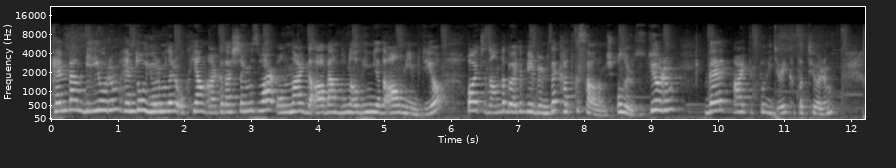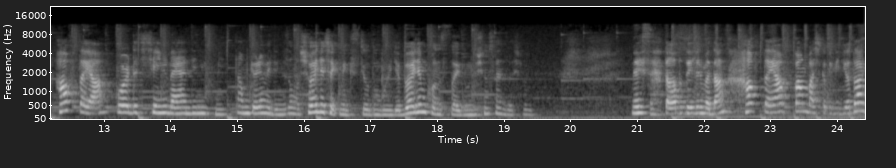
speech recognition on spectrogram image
hem ben biliyorum hem de o yorumları okuyan arkadaşlarımız var. Onlar da Aa, ben bunu alayım ya da almayayım diyor. O açıdan da böyle birbirimize katkı sağlamış oluruz diyorum. Ve artık bu videoyu kapatıyorum. Haftaya, bu arada çiçeğimi beğendiniz mi? Tam göremediniz ama şöyle çekmek istiyordum bu videoyu. Böyle mi konuşsaydım? Düşünsenize şöyle. Neyse daha da delirmeden haftaya bambaşka bir videoda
